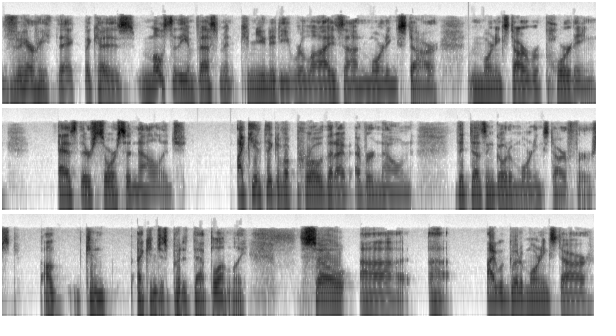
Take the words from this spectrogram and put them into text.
very thick because most of the investment community relies on Morningstar, Morningstar reporting as their source of knowledge. I can't think of a pro that I've ever known that doesn't go to Morningstar first. I'll can I can just put it that bluntly. So uh, uh, I would go to Morningstar.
